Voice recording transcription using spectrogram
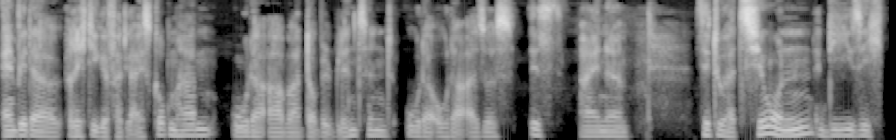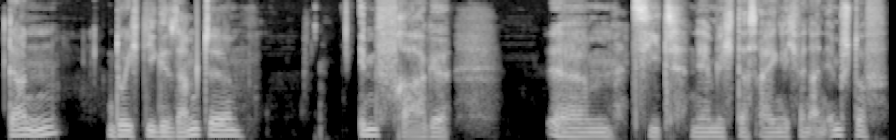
entweder richtige Vergleichsgruppen haben oder aber doppelblind sind oder oder. Also es ist eine Situation, die sich dann durch die gesamte Impffrage ähm, zieht, nämlich dass eigentlich, wenn ein Impfstoff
